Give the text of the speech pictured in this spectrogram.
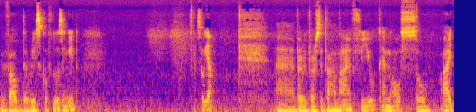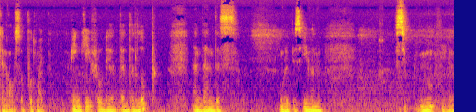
without the risk of losing it. So yeah, uh, very versatile knife. You can also, I can also put my pinky through the, the, the loop and then this grip is even, even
